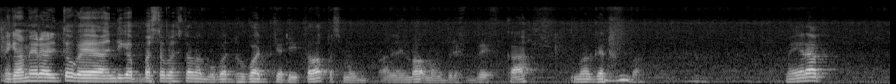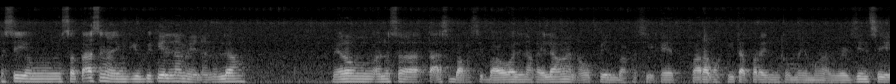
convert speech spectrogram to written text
May camera dito, kaya hindi ka basta-basta maghubad-hubad ka dito. Tapos mag, alam ba, mag-brief-brief ka. Mga ganun ba. Mahirap. Kasi yung sa taas nga, yung cubicle namin, ano lang. Merong ano sa taas ba kasi bawal na kailangan open ba kasi kahit para makita pa rin kung may mga emergency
